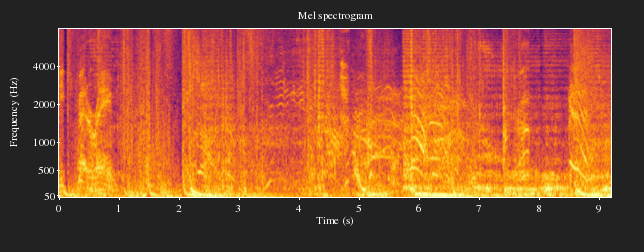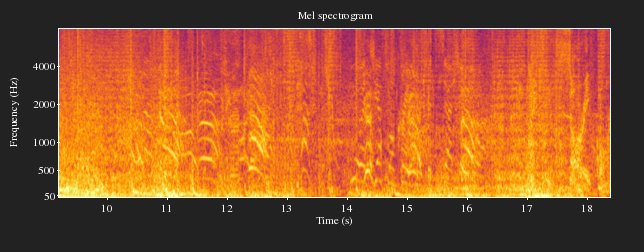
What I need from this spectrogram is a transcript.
Needs better aim! feel like Jeff will crave has been searching for. I feel sorry for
